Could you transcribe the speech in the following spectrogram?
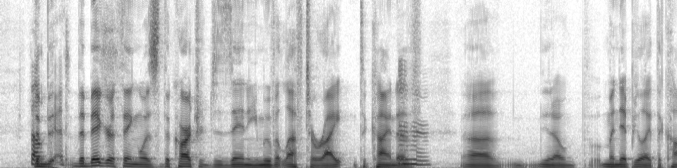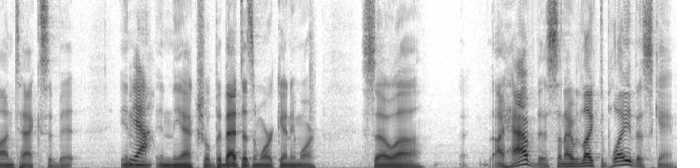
the, good. the bigger thing was the cartridge is in, and you move it left to right to kind of, Mm-hmm. uh, you know, manipulate the contacts a bit in Yeah. in the actual. But that doesn't work anymore. So uh, I have this, and I would like to play this game.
